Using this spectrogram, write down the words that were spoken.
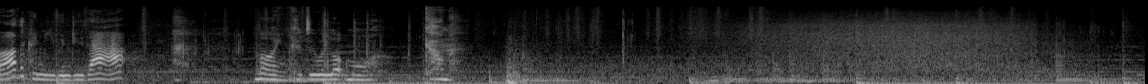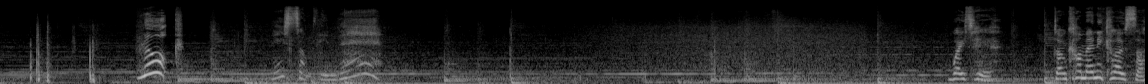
Father couldn't even do that. Mine could do a lot more. Come. Look! There's something there. Wait here. Don't come any closer.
